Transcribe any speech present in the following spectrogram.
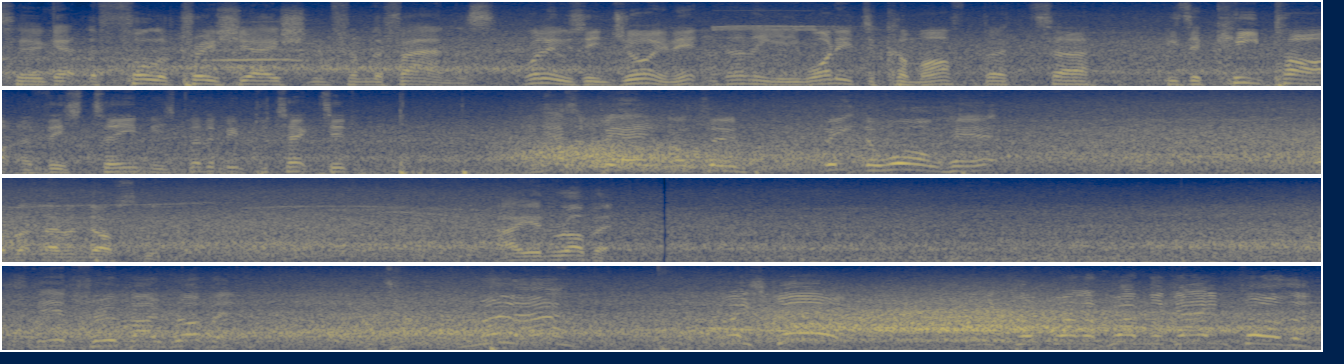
to get the full appreciation from the fans. Well, he was enjoying it. I don't think he wanted to come off, but uh, he's a key part of this team. He's got to be protected. He hasn't been able to beat the wall here. Robert Lewandowski. Arjen Robben. Steered through by Robben. Müller! Oh, he scored! He could well have won the game for them.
